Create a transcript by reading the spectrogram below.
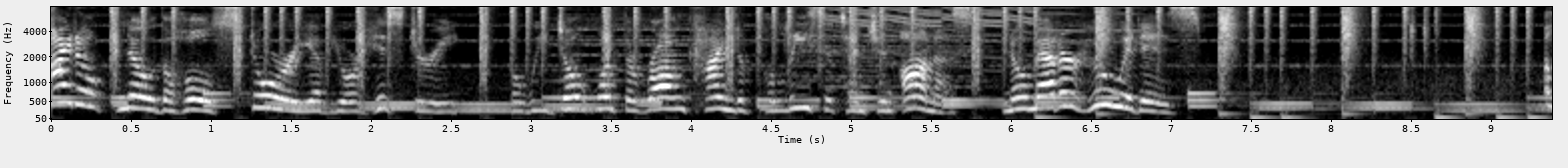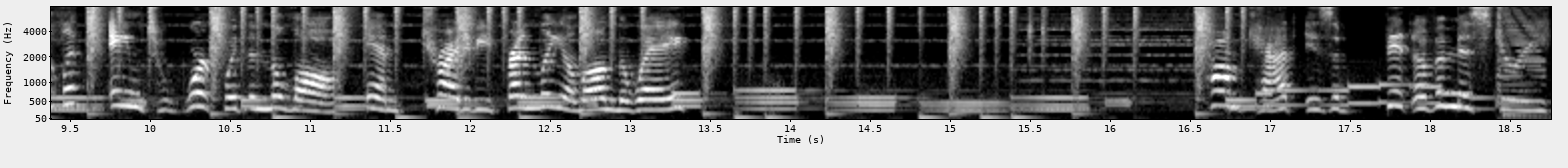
I don't know the whole story of your history, but we don't want the wrong kind of police attention on us, no matter who it is. Uh, Let's aim to work within the law and try to be friendly along the way. Tomcat is a bit of a mystery,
